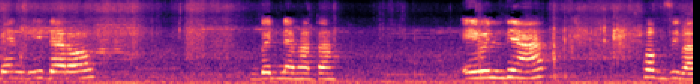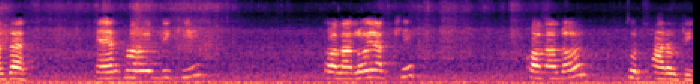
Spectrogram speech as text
ভেন্ডি ঢেঁড়স দৈন্য ভাতা এই ওই দিয়া সবজি বাজার। এরপর ওই দি কি? কলা লই আর কি? কলা লই তোর ফারুটি।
